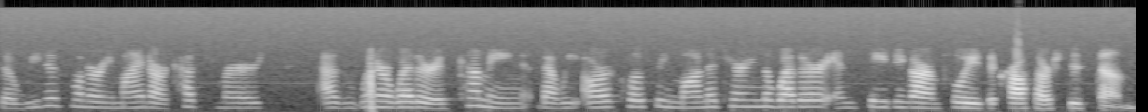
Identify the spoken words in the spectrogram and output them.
so we just want to remind our customers as winter weather is coming that we are closely monitoring the weather and staging our employees across our system.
